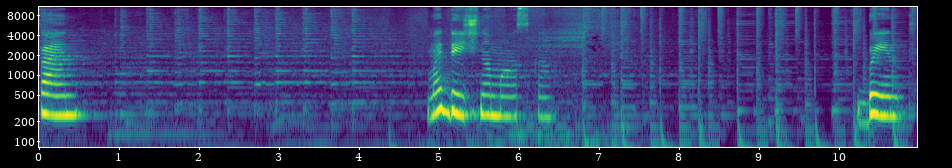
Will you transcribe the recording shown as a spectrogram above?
фен, медична маска. бинт.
